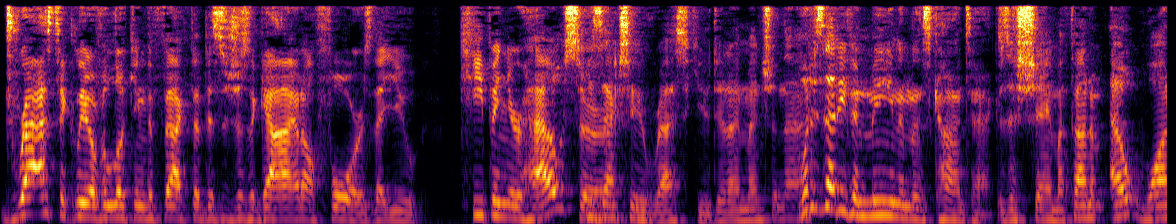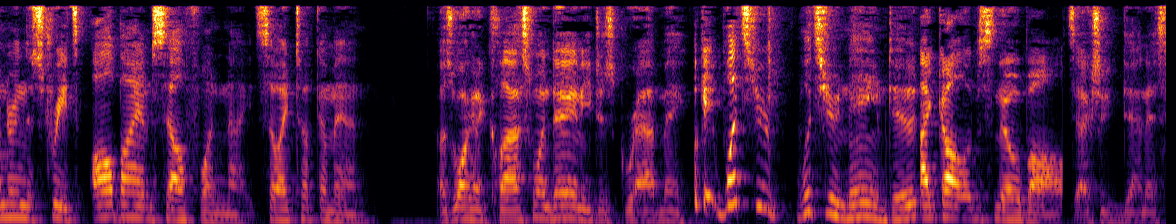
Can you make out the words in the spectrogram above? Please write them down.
drastically overlooking the fact that this is just a guy on all fours that you keep in your house. Or he's actually a rescue. Did I mention that? What does that even mean in this context? It's a shame. I found him out wandering the streets all by himself one night, so I took him in. I was walking to class one day and he just grabbed me. Okay, what's your what's your name, dude? I call him Snowball. It's actually Dennis.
